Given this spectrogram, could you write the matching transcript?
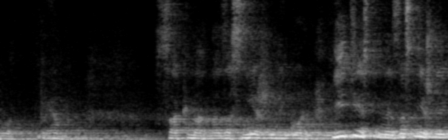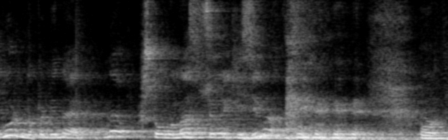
вот, прям с окна на заснеженные горы. Единственное, заснеженные горы напоминают нам, что у нас все-таки зима. Вот.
